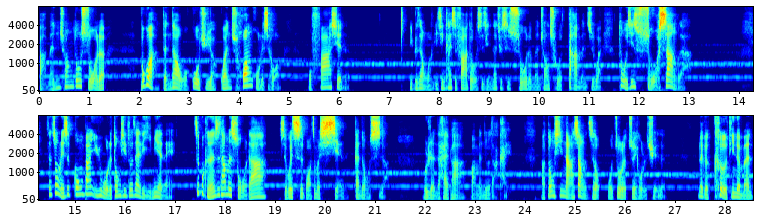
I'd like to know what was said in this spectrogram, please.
把门窗都锁了。不过啊等到我过去要关窗户的时候啊，我发现了一个让我已经开始发抖的事情，那就是所有的门窗除了大门之外都已经锁上了。但重点是公班与我的东西都在里面哎，这不可能是他们锁的啊！谁会吃饱这么闲干这种事啊？我忍得害怕，把门又打开，把东西拿上了之后，我做了最后的确认。那个客厅的门，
